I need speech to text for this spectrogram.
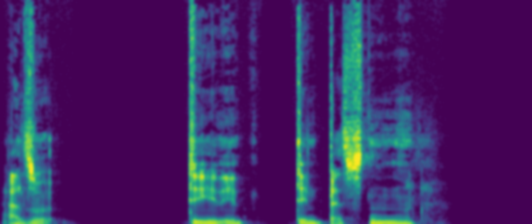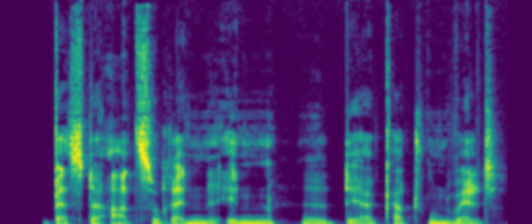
Also die, den besten, beste Art zu rennen in äh, der Cartoon-Welt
